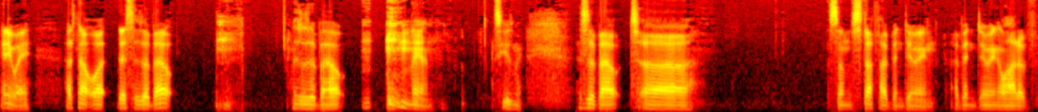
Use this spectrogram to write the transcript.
Anyway, that's not what this is about. this is about, man, excuse me. This is about uh, some stuff I've been doing I've been doing a lot of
